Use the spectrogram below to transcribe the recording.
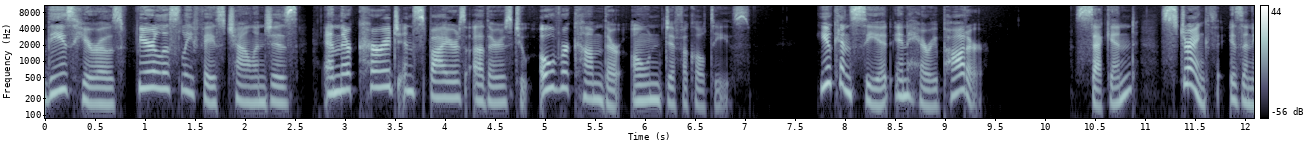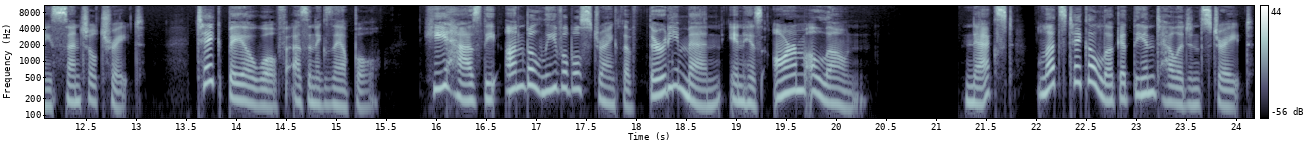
These heroes fearlessly face challenges, and their courage inspires others to overcome their own difficulties. You can see it in Harry Potter. Second, strength is an essential trait. Take Beowulf as an example. He has the unbelievable strength of 30 men in his arm alone. Next, let's take a look at the intelligence trait.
